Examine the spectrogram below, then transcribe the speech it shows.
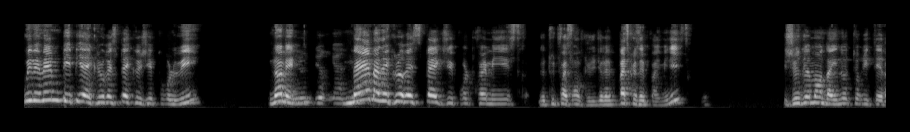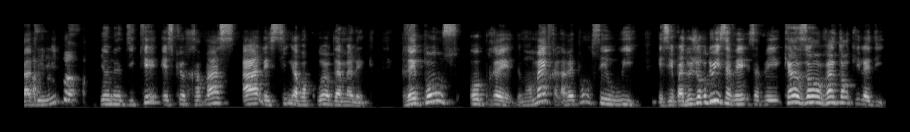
Oui, mais même Bibi, avec le respect que j'ai pour lui, non, mais même avec le respect que j'ai pour le Premier ministre, de toute façon, que je dirais parce que c'est le Premier ministre, je demande à une autorité rabbinique de m'indiquer est-ce que Hamas a les signes avant-coureurs d'Amalek? Réponse auprès de mon maître, la réponse est oui. Et c'est pas d'aujourd'hui, ça fait, ça fait 15 ans, 20 ans qu'il a dit.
